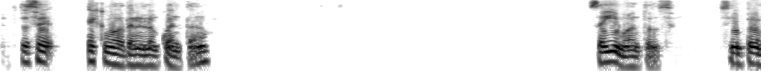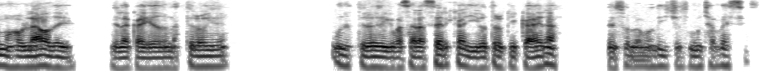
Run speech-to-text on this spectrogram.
Entonces, es como tenerlo en cuenta, ¿no? Seguimos entonces. Siempre hemos hablado de, de la caída de un asteroide, un asteroide que pasará cerca y otro que caerá. Eso lo hemos dicho muchas veces.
